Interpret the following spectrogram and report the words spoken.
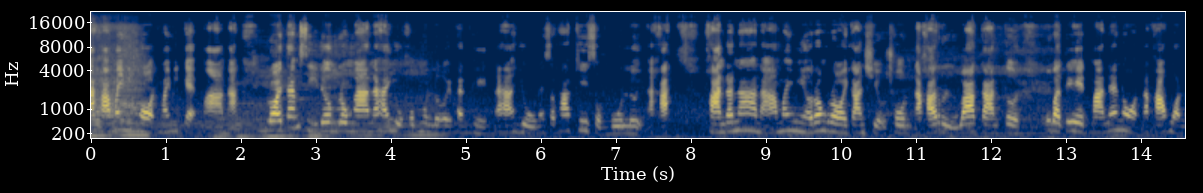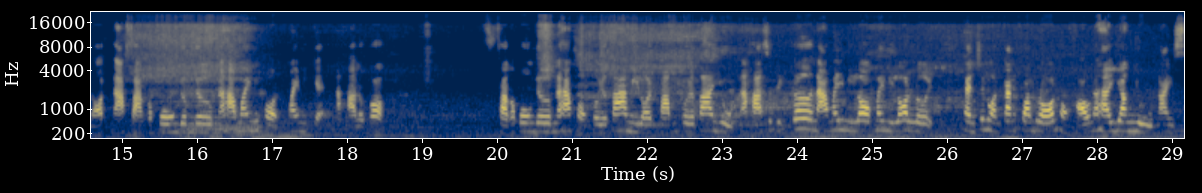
นะคะ ไม่มีถอดไม่มีแกะมานะรอยแต้มสีเดิมโรงงานนะคะ อยู่ครบหมดเลยแผ่นเพจนะคะ อยู่ในสภาพที่สมบูรณ์เลยนะคะคานด้านหน้านะไม่มีร่องรอยการเฉียวชนนะคะ หรือว่าการเกิดอุบัติเหตุมาแน่นอนนะคะ หัวน็อตนะฝากระโปรงเดิมๆนะคะ ไม่มีถอดไม่มีแกะนะคะ แล้วก็ ฝากระโปรงเดิมนะคะ ของ t o y ยต้มีรอยปั๊ม t o y ยต้อยู่นะคะ สติกเกอร์นะไม่มีลอกไม่มีร่อนเลย แผ่นฉนวนกันความร้อนของเขานะคะ ยังอยู่ในส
